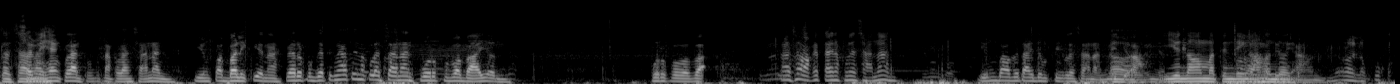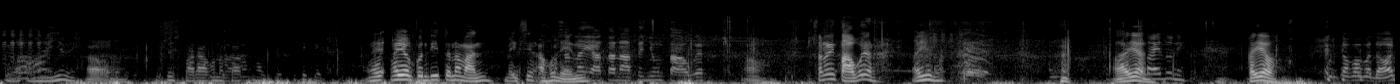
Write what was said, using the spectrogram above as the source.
Sa may. Hengklan, papuntang Klansanan. Yung pabalik yun ha. Pero pagdating natin ng Klansanan, puro pababa yun. Puro pababa. Kaso akit tayo ng kulansanan. Yung bago tayo dumating Klansanan, medyo Oo, ahon yun. yun lang ang matinding Oo, ahon doon. matinding ahon. Oo, alam ko. Na yun eh. Oo. Tapos para ako nagpipitik eh. Ngay- Ngayon, kung dito naman, maiksing ahonin. yata natin yung tower. Oh. Sana yung tower? Ayun. Ayan. Tayo dun eh. Kayo. Punta pa ba doon?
